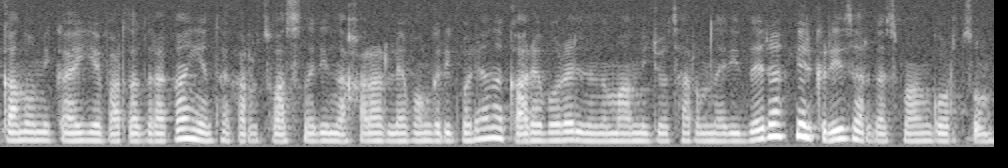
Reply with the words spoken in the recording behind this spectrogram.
Էկոնոմիկայի եւ արտադրական ենթակառուցվածքների նախարար Լևոն Գրիգորյանը կարևորել է նման միջոցառումների դերը երկրի զարգացման գործում։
